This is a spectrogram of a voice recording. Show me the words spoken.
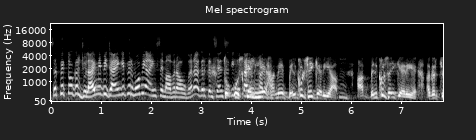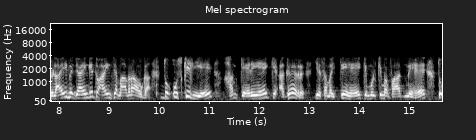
सर फिर तो अगर जुलाई में भी जाएँगे फिर वो भी आइन से मावरा होगा ना अगर कंसेंसस तो की उसके लिए। हमें बिल्कुल सही कह रही है आप। आप बिल्कुल सही कह रही हैं। अगर जुलाई में जाएँगे तो आइन से मावरा होगा। तो उसके लिए हम कह रहे हैं कि अगर ये समझते हैं कि मुल्क के मफाद में है तो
